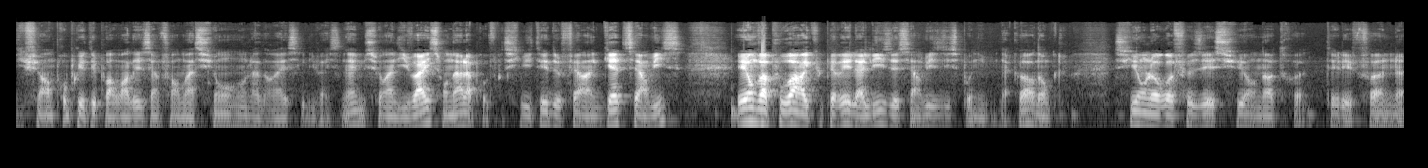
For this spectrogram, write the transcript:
différentes propriétés pour avoir des informations, l'adresse, le device name. Sur un device, on a la possibilité de faire un get service et on va pouvoir récupérer la liste des services disponibles, d'accord? Donc, si on le refaisait sur notre téléphone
